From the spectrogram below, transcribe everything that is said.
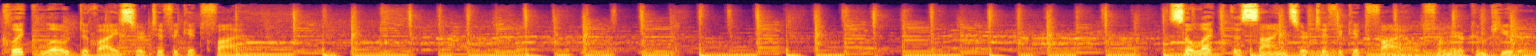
Click Load Device Certificate File. Select the signed certificate file from your computer.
